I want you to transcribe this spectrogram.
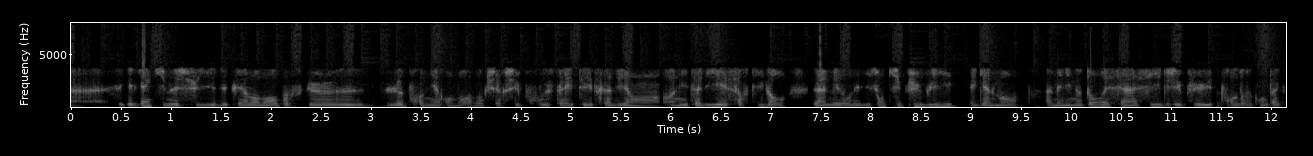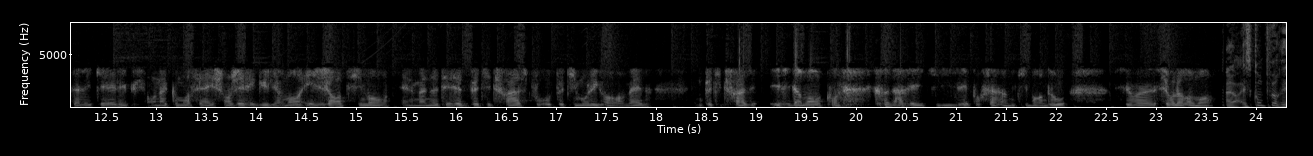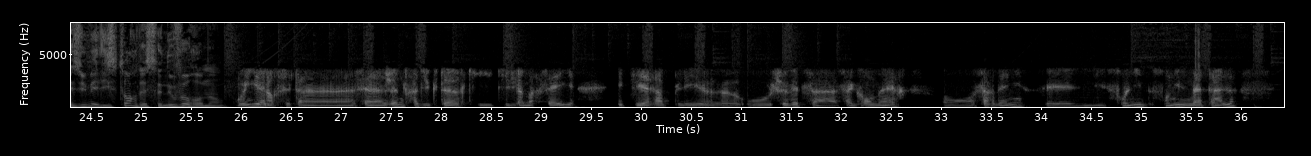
c'est quelqu'un qui me suit depuis un moment parce que le premier roman, donc Chercher Proust, a été traduit en, en Italie et sorti dans la maison d'édition qui publie également Amélie Nothomb. Et c'est ainsi que j'ai pu prendre contact avec elle et puis on a commencé à échanger régulièrement et gentiment, elle m'a noté cette petite phrase pour Au petit mot les grands remèdes. Une petite phrase évidemment qu'on a, qu'on a réutilisée pour faire un petit bandeau sur, euh, sur le roman. Alors, est-ce qu'on peut résumer l'histoire de ce nouveau roman? Oui, alors c'est un, c'est un jeune traducteur qui, qui vit à Marseille et qui est rappelé euh, au chevet de sa, sa grand-mère en Sardaigne, c'est son, île- son île natale,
